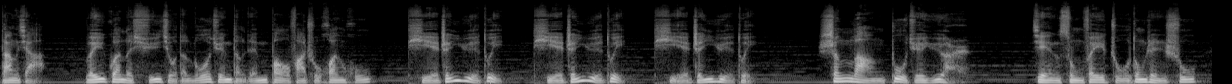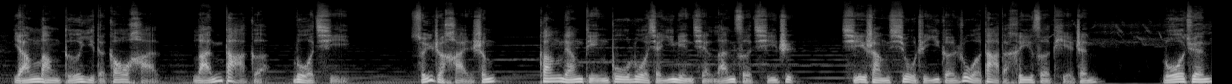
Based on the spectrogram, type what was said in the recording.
当下，围观了许久的罗娟等人爆发出欢呼：“铁针乐队，铁针乐队，铁针乐队！”声浪不绝于耳。见宋飞主动认输。杨浪得意的高喊：“蓝大个，落旗！”随着喊声，钢梁顶部落下一面浅蓝色旗帜，旗上绣着一个偌大的黑色铁针。罗娟、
